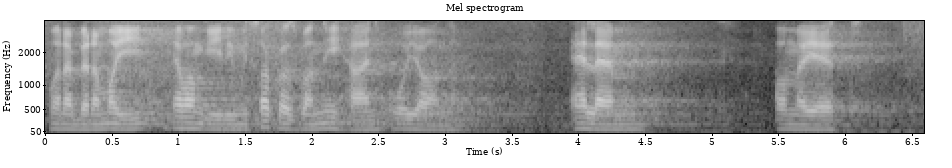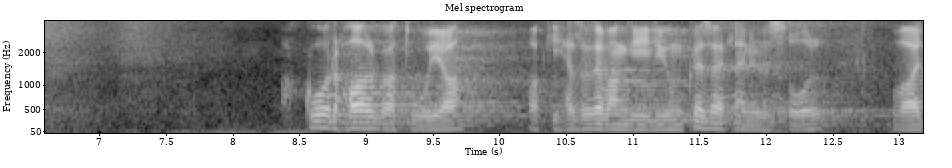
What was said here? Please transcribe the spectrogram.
Van ebben a mai evangéliumi szakaszban néhány olyan elem, amelyet kor hallgatója, akihez az evangélium közvetlenül szól, vagy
